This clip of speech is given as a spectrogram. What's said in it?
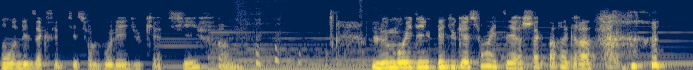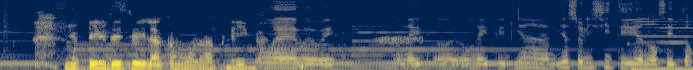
on les acceptait sur le volet éducatif. Le mot éducation était à chaque paragraphe du PUDT, là, comme on l'a appelé. Ouais, ouais, ouais. On a, été bien, bien sollicité hein, dans ces temps.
